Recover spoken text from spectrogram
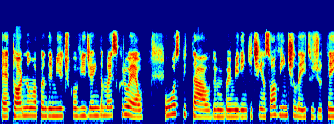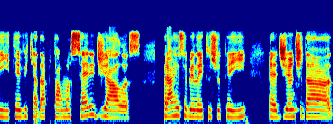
é, tornam a pandemia de Covid ainda mais cruel. O hospital do Mboimirim, que tinha só 20 leitos de UTI, teve que adaptar uma série de alas para receber leitos de UTI é, diante da,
